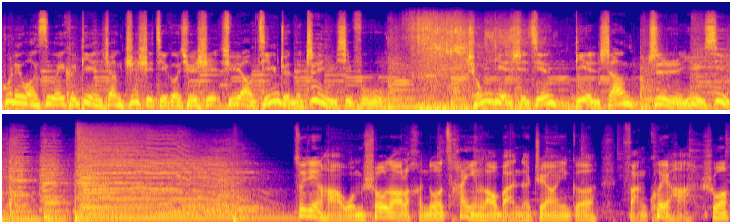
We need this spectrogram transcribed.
互联网思维和电商知识结构缺失，需要精准的治愈系服务。充电时间，电商治愈系。最近哈，我们收到了很多餐饮老板的这样一个反馈哈，说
